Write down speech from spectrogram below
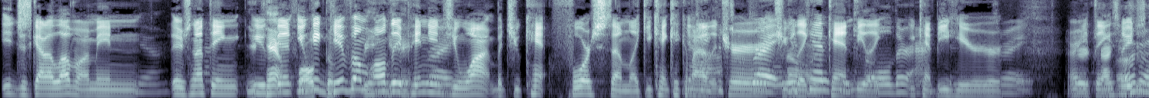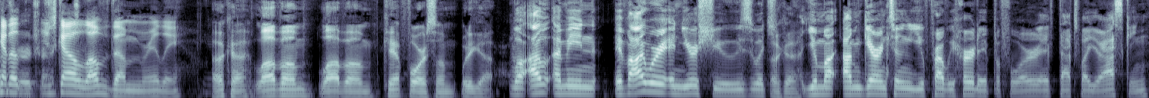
You just gotta love them. I mean, Yeah. there's nothing You you, can't you can them give them being all the gay. opinions Right. you want, but you can't force them. Like you can't kick them out of the church. right. You You like can't can't be like control their you can't be here right. or You're anything. So you just gotta you're just gotta love them really. Okay. Love them. Love them. Can't force them. What do you got? Well, I, I mean, if I were in your shoes, which Okay. you might, I'm guaranteeing you've probably heard it before, if that's why you're asking.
